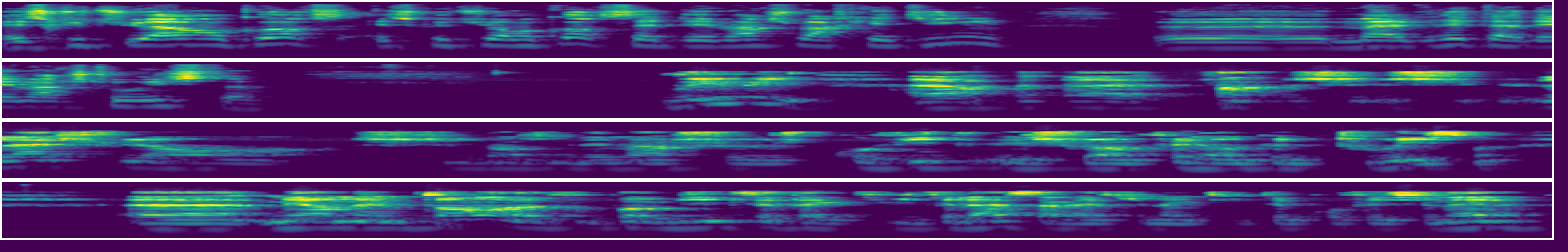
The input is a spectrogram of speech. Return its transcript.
Est-ce que tu as encore, est-ce que tu as encore cette démarche marketing malgré ta démarche touriste? Oui, oui. Alors, euh, là, je suis en, je suis dans une démarche, je profite et je suis en fait un peu de tourisme. Euh, mais en même temps, il euh, faut pas oublier que cette activité-là, ça reste une activité professionnelle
